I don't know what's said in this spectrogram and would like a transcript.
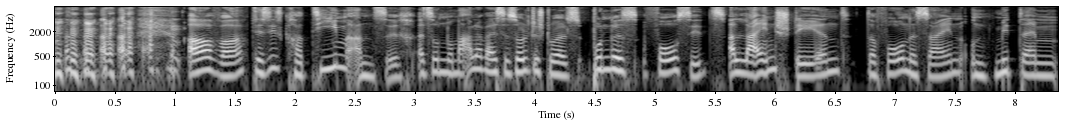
Aber das ist kein Team an sich. Also normalerweise solltest du als Bundesvorsitz alleinstehend da vorne sein und mit deinem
